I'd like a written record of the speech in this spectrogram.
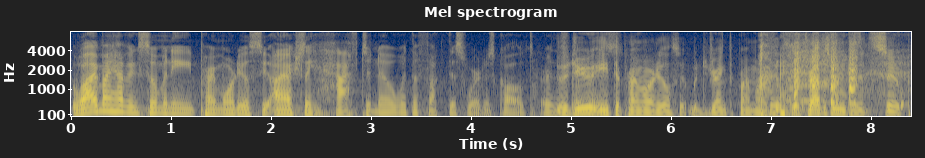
Why am I having so many primordial soup I actually have to know what the fuck this word is called or this Would word you is. eat the primordial soup? Would you drink the primordial soup? Travis wouldn't because it's soup.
